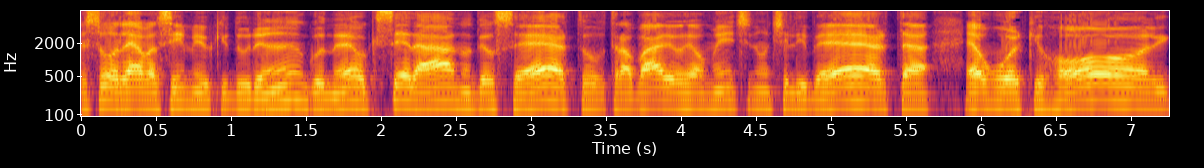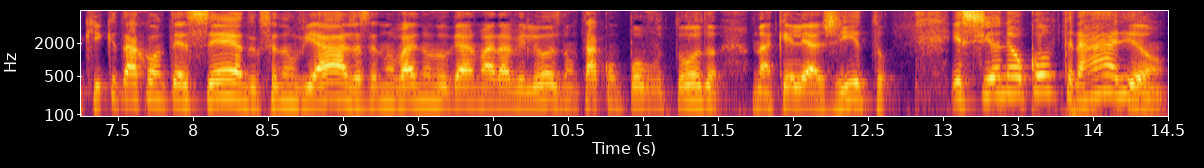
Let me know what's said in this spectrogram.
Pessoa leva assim meio que durango, né? O que será? Não deu certo? O trabalho realmente não te liberta? É um workaholic? O que está acontecendo? Você não viaja, você não vai num lugar maravilhoso, não está com o povo todo naquele agito. Esse ano é o contrário.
